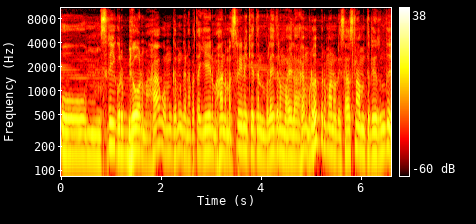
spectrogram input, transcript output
ஓம் ஸ்ரீ குருப்பியோ நம ஓம் கம் கணபதையே நம நம்ம ஸ்ரீநிகேதன் வலைதளம் வாயிலாக முருகப்பெருமானுடைய சாஸ்திராமத்திலிருந்து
